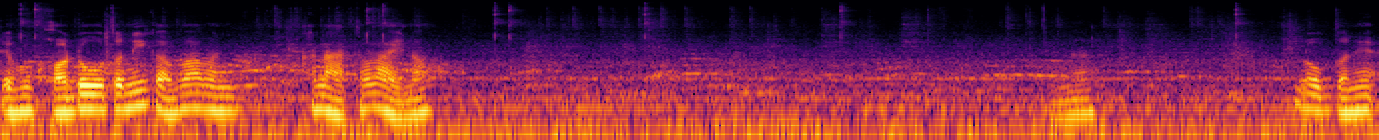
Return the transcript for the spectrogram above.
เดี๋ยวผมขอดูตัวนี้ก่อนว่ามันขนาดเท่าไหร่เนาะนะรูปตัวเนี้ย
